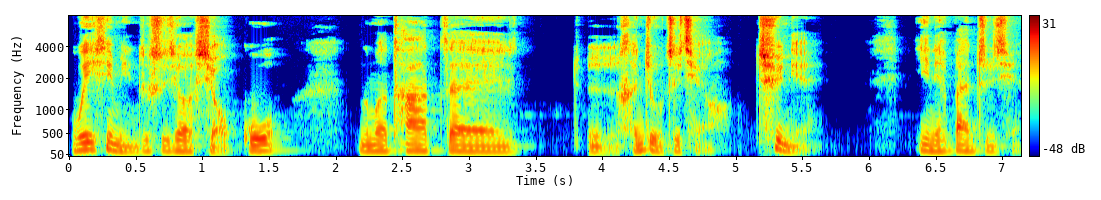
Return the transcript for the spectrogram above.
微信名字是叫小郭。那么他在呃很久之前啊，去年一年半之前，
